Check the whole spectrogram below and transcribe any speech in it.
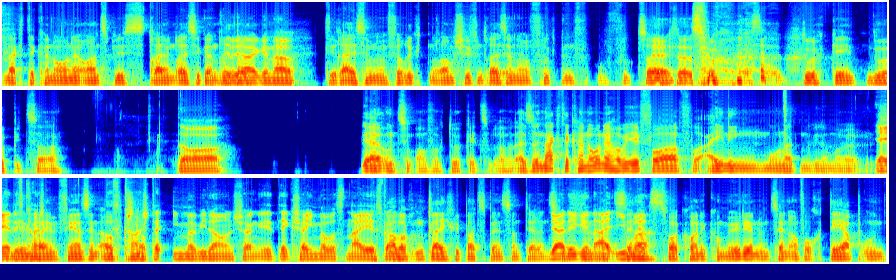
Nackte Kanone 1 bis 33 ein Drittel. Ja, genau. Die Reise in einem verrückten Raumschiff und Reise in einem verrückten Flugzeug. Ja, so. also durchgehend nur bizarr. Da ja, und zum einfach durchgeht zu laufen. Also nackte Kanone habe ich eh vor, vor einigen Monaten wieder mal ja, ja, das kannst, im Fernsehen Das kannst du immer wieder anschauen. Ich denke schon immer was Neues. Aber gleich wie Bud Spencer und Terence. Ja, die gehen auch immer. Sind jetzt zwar keine Komödien und sind einfach derb und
